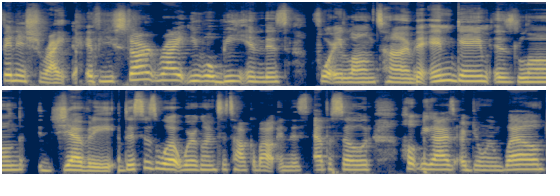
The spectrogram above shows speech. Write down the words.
finish right. If you start right, you will be in this for a long time. The end game is longevity. This is what we're going to talk about in this episode. Hope you guys are doing well.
